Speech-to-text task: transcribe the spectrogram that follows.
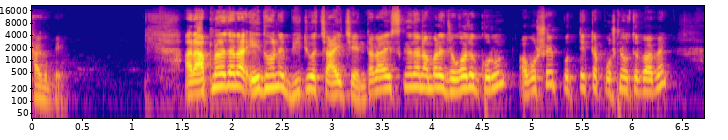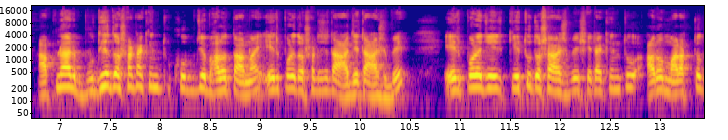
থাকবে। আর আপনারা যারা এই ধরনের ভিডিও চাইছেন, তারা স্ক্রিনে নাম্বারে যোগাযোগ করুন। অবশ্যই প্রত্যেকটা প্রশ্নের উত্তর পাবেন। আপনার বুধে দশাটা কিন্তু খুব যে ভালো তা নয়। এরপরে দশাটা যেটা যেটা আসবে, এরপরে যে কেতু দশা আসবে, সেটা কিন্তু আরও মারাত্মক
